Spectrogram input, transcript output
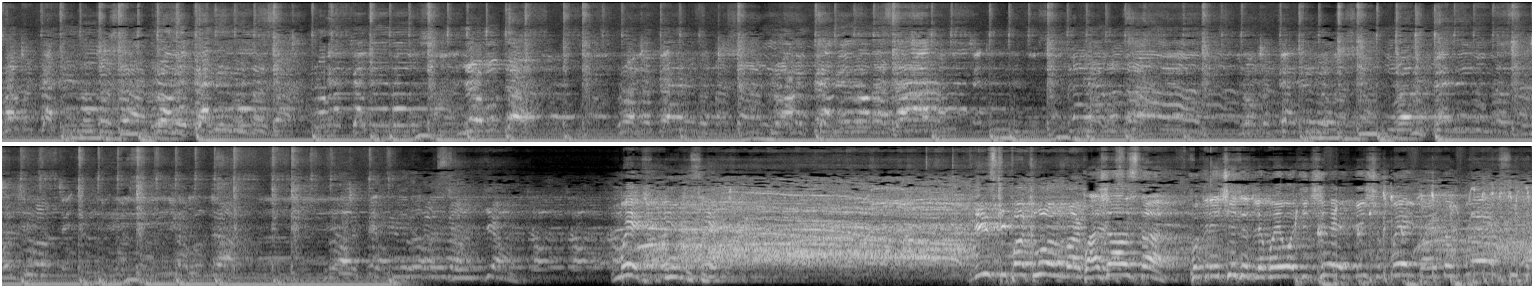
Robert Pattinson, Robert Pattinson. Низкий поклон, Макс. Пожалуйста, покричите для моего диджея Миши Бэй, поэтому Бэй, сука,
